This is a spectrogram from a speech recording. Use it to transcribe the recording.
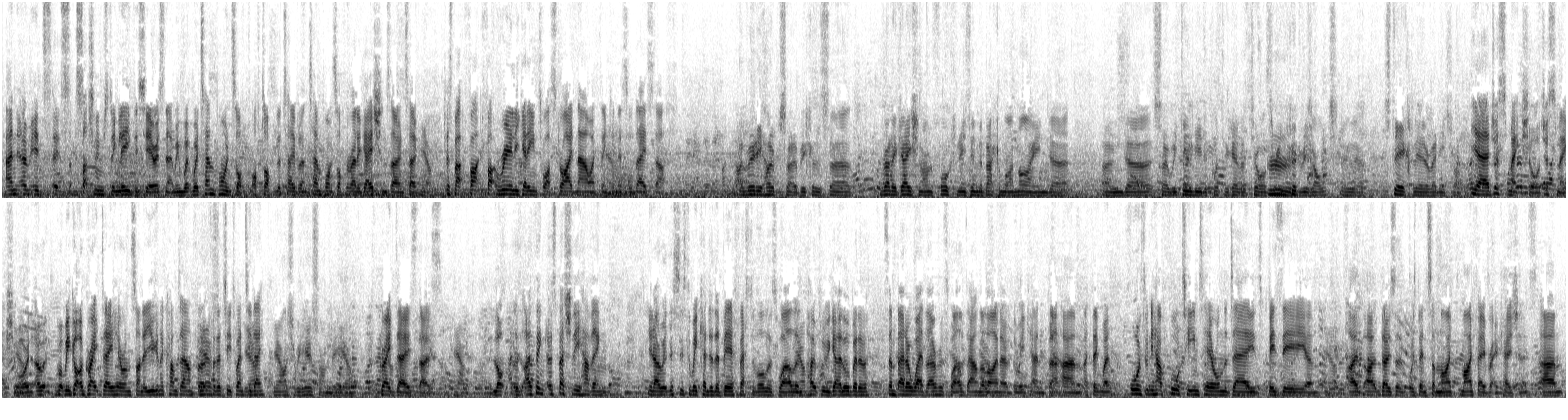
And um, it's it's such an interesting league this year, isn't it? I mean, we're, we're 10 points off, off top of the table and 10 points off the relegation zone. So Yeah. just about really getting into our stride now, I think, in this all day stuff. I really hope so because uh, relegation, unfortunately, is in the back of my mind. Uh, and uh, so we do need to put together two or three good results. To uh, steer clear of any trouble. Yeah, just make sure, just make sure. And, oh, but we got a great day here on Sunday. Are you going to come down for, Yes. for the T20 yeah, day? Yeah, I should be here Sunday. Yeah, Great days, those. yeah. Lot, I think, especially having, you know, this is the weekend of the beer festival as well, and Yeah. hopefully we get a little bit of some better weather as well down the line over the weekend. But um, I think when always when you have four teams here on the day, it's busy, and I, I, those have always been some of my my favourite occasions. Um,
